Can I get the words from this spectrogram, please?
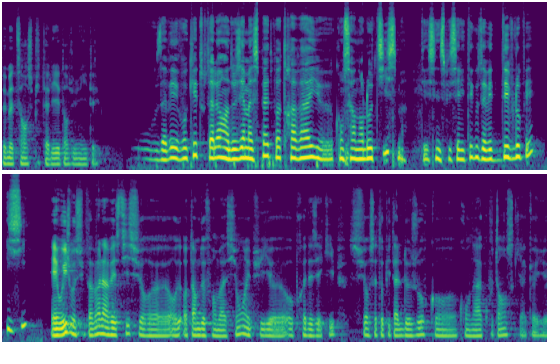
de médecin hospitalier dans une unité. Vous avez évoqué tout à l'heure un deuxième aspect de votre travail euh, concernant l'autisme. C'est une spécialité que vous avez développée ici? Et oui, je me suis pas mal investi sur, euh, en, termes de formation et puis euh, auprès des équipes sur cet hôpital de jour qu'on a à Coutances qui accueille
